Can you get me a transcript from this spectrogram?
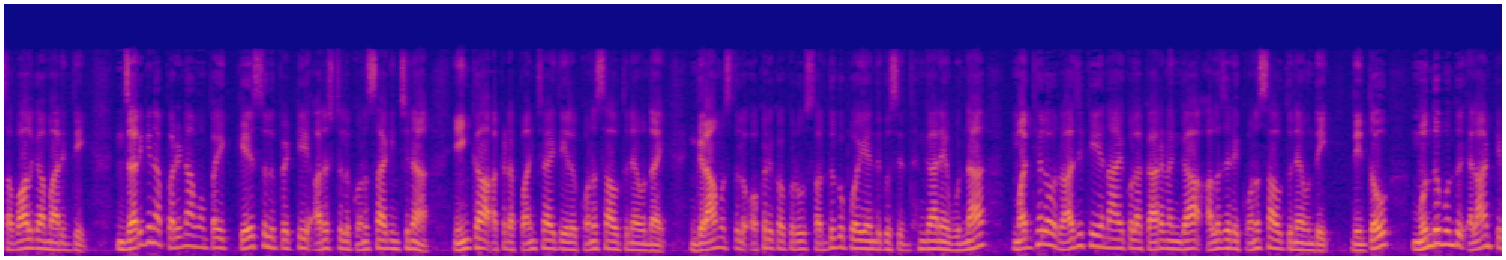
సవాల్గా మారింది. జరిగిన పరిణామంపై కేసులు పెట్టి అరెస్టులు కొనసాగించినా ఇంకా అక్కడ పంచాయతీలు కొనసాగుతూనే ఉన్నాయి. గ్రామస్తులు ఒకరికొకరు సర్దుకుపోయేందుకు సిద్ధంగానే ఉన్నా మధ్యలో రాజకీయ నాయకుల కారణంగా అలజడి కొనసాగుతూనే ఉంది. దీంతో ముందు ముందు ఎలాంటి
